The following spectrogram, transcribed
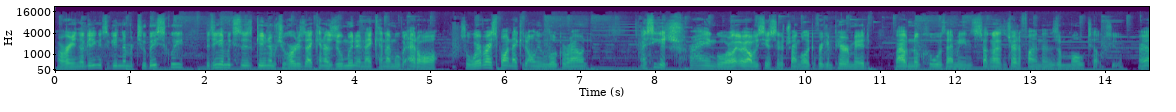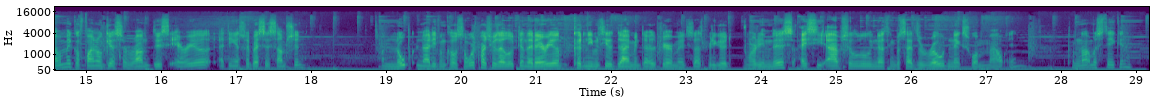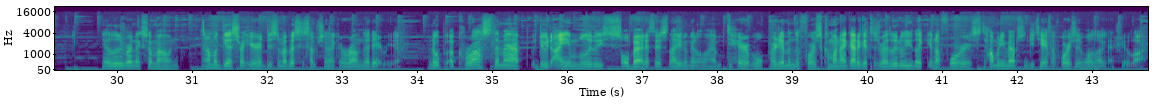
Alright, now getting into game number two. Basically, the thing that makes this game number two hard is I cannot zoom in and I cannot move at all. So wherever I spawn, I can only look around. I see a triangle, obviously it's like a triangle, like a freaking pyramid. I have no clue what that means, so I'm gonna have to try to find that. There's a motel too. Alright, I'm gonna make a final guess around this area. I think that's my best assumption. Nope, not even close. The worst part was I looked in that area, couldn't even see the diamond or the pyramid, so that's pretty good. Already in this, I see absolutely nothing besides a road next to a mountain, if I'm not mistaken. Yeah, literally right next to a mountain. I'm gonna guess right here. This is my best assumption, like around that area. Nope, across the map. Dude, I am literally so bad at this, not even gonna lie. I'm terrible. Alrighty, I'm in the forest. Come on, I gotta get this right. Literally, like, in a forest. How many maps in GTA have forests? Well, like, actually a lot.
